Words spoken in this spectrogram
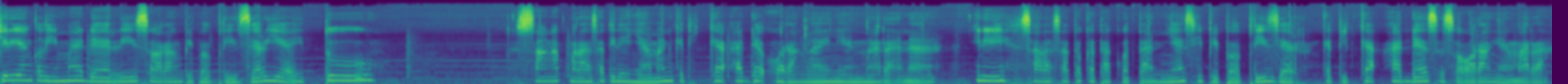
Ciri yang kelima dari seorang people pleaser yaitu sangat merasa tidak nyaman ketika ada orang lain yang marah. Nah, ini salah satu ketakutannya si people pleaser ketika ada seseorang yang marah.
